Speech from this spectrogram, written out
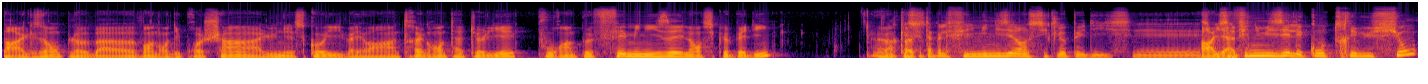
par exemple, bah, vendredi prochain à l'UNESCO, il va y avoir un très grand atelier pour un peu féminiser l'encyclopédie. Alors, qu'est-ce que tu appelles féminiser l'encyclopédie? C'est a... féminiser les contributions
